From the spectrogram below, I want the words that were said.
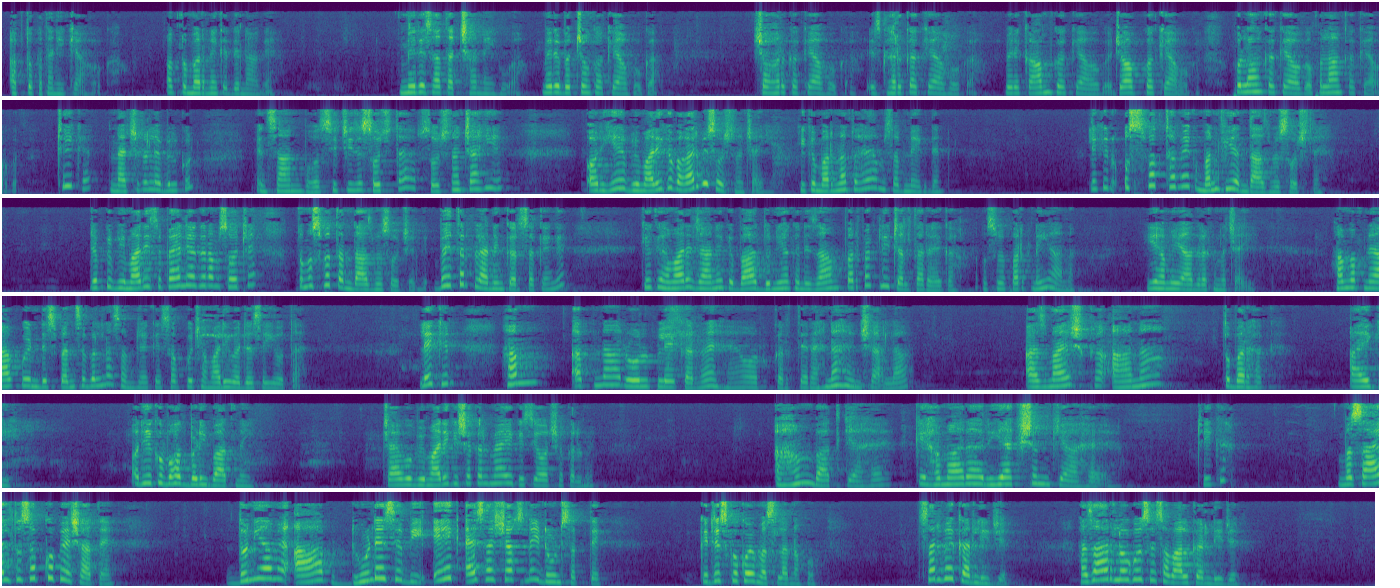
اب تو پتہ نہیں کیا ہوگا۔ اب تو مرنے کے دن آ گئے۔ میرے ساتھ اچھا نہیں ہوا۔ میرے بچوں کا کیا ہوگا؟ شوہر کا کیا ہوگا؟ اس گھر کا کیا ہوگا؟ میرے کام کا کیا ہوگا؟ جاب کا کیا ہوگا؟ فلاں کا کیا ہوگا؟ فلاں کا کیا ہوگا؟ ٹھیک ہے، نیچرل ہے بالکل۔ انسان بہت سی چیزیں سوچتا ہے اور سوچنا چاہیے۔ اور یہ بیماری کے بغیر بھی سوچنا چاہیے، کیونکہ مرنا تو ہے ہم سب نے ایک دن۔ لیکن اس وقت ہم ایک منفی انداز میں سوچتے ہیں۔ جبکہ بیماری سے پہلے اگر ہم سوچیں تو مثبت انداز میں سوچیں گے، بہتر پلاننگ کر سکیں گے، کیونکہ ہمارے جانے کے بعد دنیا کا نظام پرفیکٹلی چلتا رہے گا، اس میں فرق نہیں آنا، یہ ہمیں یاد رکھنا چاہیے۔ ہم اپنے آپ کو انڈسپینسیبل نہ سمجھیں کہ سب کچھ ہماری وجہ سے ہی ہوتا ہے۔ لیکن ہم اپنا رول پلے کر رہے ہیں اور کرتے رہنا ہے انشاءاللہ، آزمائش کا آنا تو برحق آئے گی۔ اور یہ کوئی بہت بڑی بات نہیں۔ چاہے وہ بیماری کی شکل میں آئے یا کسی اور شکل میں۔ اہم بات کیا ہے کہ ہمارا ریئیکشن کیا ہے؟ ٹھیک ہے؟ مسائل تو سب کو پیش آتے ہیں۔ دنیا میں آپ ڈھونڈے سے بھی ایک ایسا شخص نہیں ڈھونڈ سکتے کہ جس کو کوئی مسئلہ نہ ہو۔ سروے کر لیجیے۔ ہزار لوگوں سے سوال کر لیجیے۔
